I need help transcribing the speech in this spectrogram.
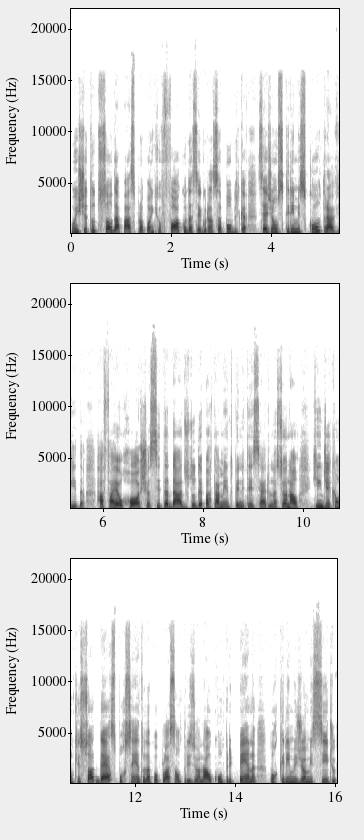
o Instituto Sou da Paz propõe que o foco da segurança pública sejam os crimes contra a vida. Rafael Rocha cita dados do Departamento Penitenciário Nacional que indicam que só 10% da população prisional cumpre pena por crimes de homicídio,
